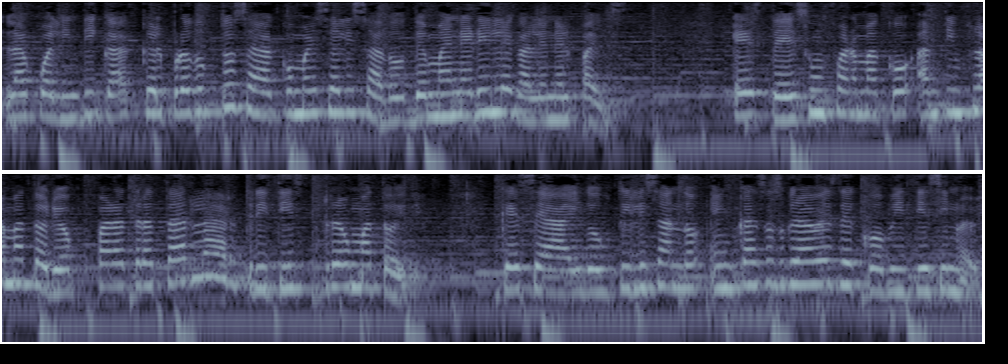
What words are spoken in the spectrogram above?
la cual indica que el producto se ha comercializado de manera ilegal en el país. Este es un fármaco antiinflamatorio para tratar la artritis reumatoide que se ha ido utilizando en casos graves de COVID-19.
